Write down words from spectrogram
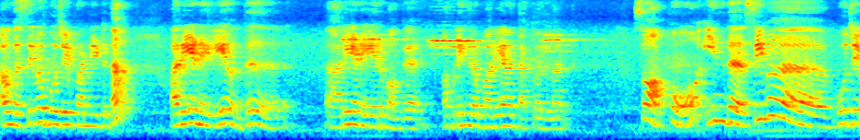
அவங்க சிவ பூஜை பண்ணிட்டு தான் அரியணையிலேயே வந்து அரியணை ஏறுவாங்க அப்படிங்கிற மாதிரியான தகவல்லாம் ஸோ அப்போ இந்த சிவ பூஜை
